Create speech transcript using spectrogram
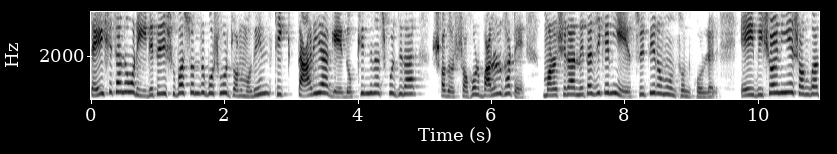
তেইশে জানুয়ারি নেতাজি সুভাষচন্দ্র বসুর জন্মদিন, ঠিক তারই আগে দক্ষিণ দিনাজপুর জেলার সদর শহর বালুরঘাটে মানুষেরা নেতাজিকে নিয়ে স্মৃতি রোমন্থন করলেন। এই বিষয় নিয়ে সংবাদ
